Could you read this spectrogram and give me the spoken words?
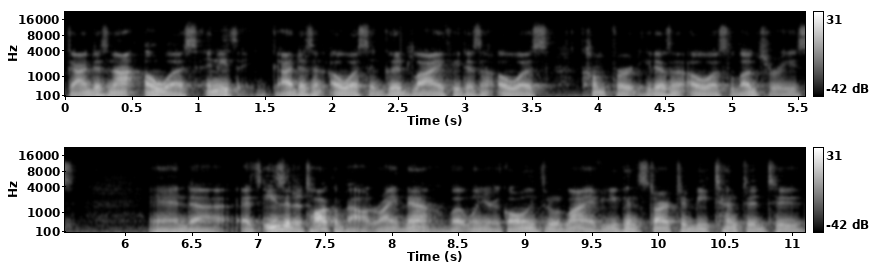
God does not owe us anything. God doesn't owe us a good life. He doesn't owe us comfort. He doesn't owe us luxuries. And uh, it's easy to talk about right now, but when you're going through life, you can start to be tempted to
